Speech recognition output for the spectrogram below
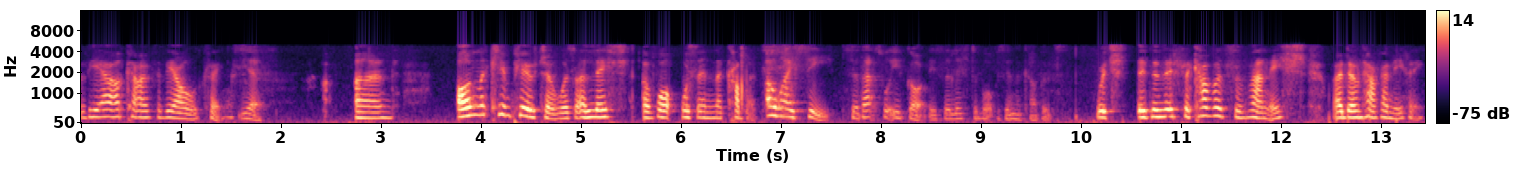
the archive of the old things, Yes. and on the computer was a list of what was in the cupboards. Oh, I see. So that's what you've got is the list of what was in the cupboards. Which, if the cupboards have vanished, I don't have anything.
